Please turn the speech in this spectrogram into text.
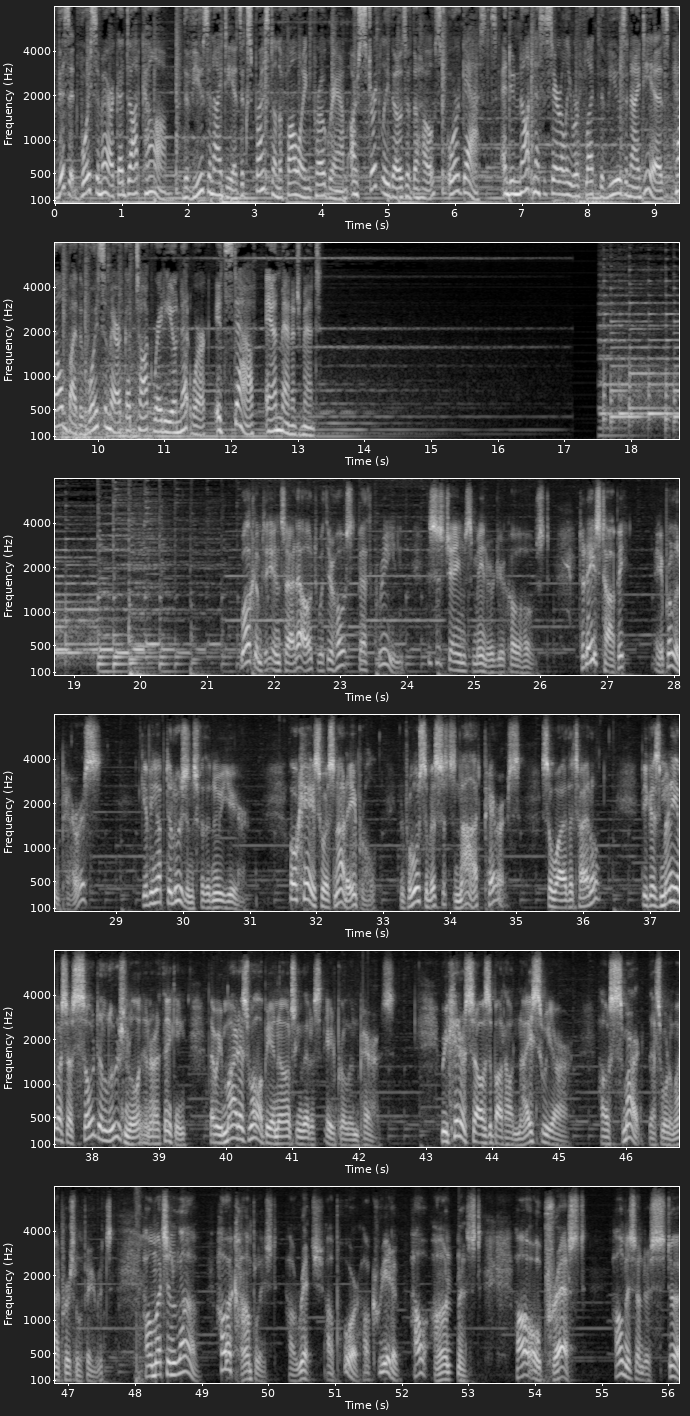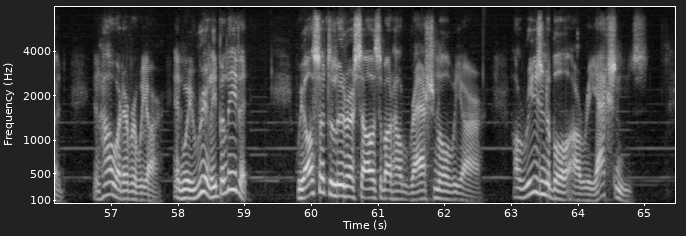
Visit voiceamerica.com. The views and ideas expressed on the following program are strictly those of the host or guests and do not necessarily reflect the views and ideas held by the Voice America Talk Radio Network, its staff, and management. Welcome to Inside Out with your host, Beth Green. This is James Maynard, your co host. Today's topic April in Paris? Giving up delusions for the new year. Okay, so it's not April, and for most of us, it's not Paris. So why the title? Because many of us are so delusional in our thinking that we might as well be announcing that it's April in Paris. We kid ourselves about how nice we are, how smart, that's one of my personal favorites, how much in love, how accomplished, how rich, how poor, how creative, how honest, how oppressed, how misunderstood, and how whatever we are. And we really believe it. We also delude ourselves about how rational we are, how reasonable our reactions.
